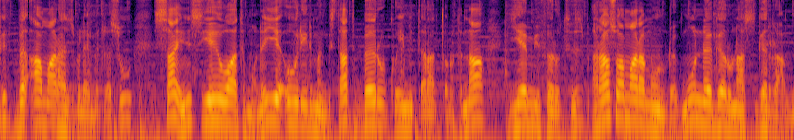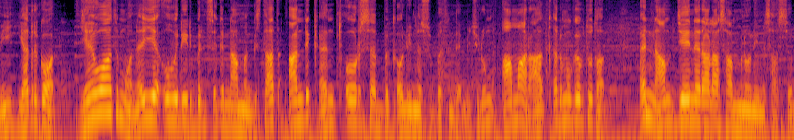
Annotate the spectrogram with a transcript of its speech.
ግፍ በአማራ ህዝብ ላይ መድረሱ ሳያንስ የህወሓትም ሆነ የኦህዴድ መንግስታት በሩቁ የሚጠራጠሩትና የሚፈሩት ህዝብ ራሱ አማራ መሆኑ ደግሞ ነገሩን አስገራሚ ያደርገዋል። የህወሓትም ሆነ የኦህዴድ ብልጽግና መንግስታት አንድ ቀን ጦር ሰብቀው ሊነሱበት እንደሚችሉም አማራ ቀድሞ ገብቶታል። እናም ጄኔራል አሳምነውን የመሳሰሉ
